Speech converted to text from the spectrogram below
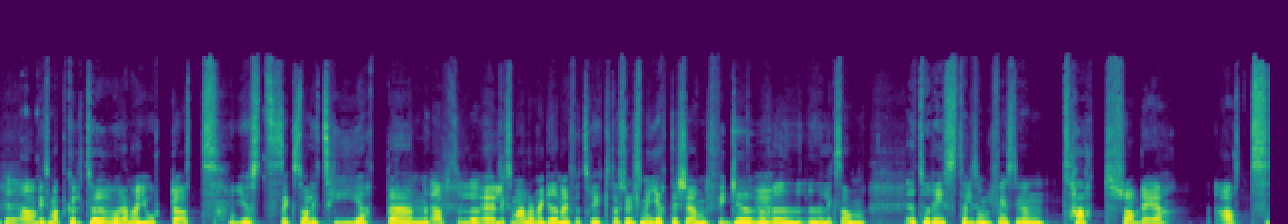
Okay, ja. Liksom att kulturen har gjort att just sexualiteten, Absolut. Eh, liksom alla de här grejerna är förtryckta. Alltså det är liksom en jättekänd figur mm. i, i liksom, i Turist till exempel finns det ju en touch av det att...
